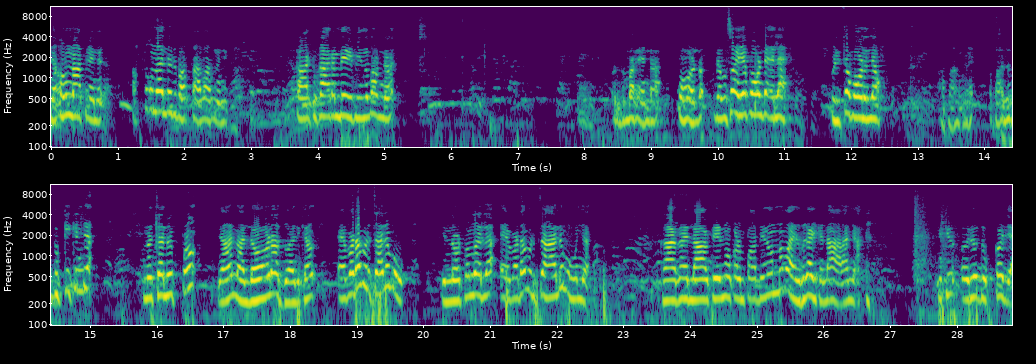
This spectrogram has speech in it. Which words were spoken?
ഞാൻ ഉണ്ടാത്തേന് അത്ര നല്ലൊരു ഭർത്താവായിരുന്നു എനിക്ക്. കാട്ടുകാരൻ ബേബി എന്ന് പറഞ്ഞ ഒന്നും പറയണ്ട. പോകണ്ട. ദിവസമായ പോകണ്ടേ അല്ലേ? വിളിച്ച പോണല്ലോ അപ്പൊ അങ്ങനെ. അപ്പൊ അത് ദുഃഖിക്കണ്ട. എന്ന് ഇപ്പോൾ ഞാൻ നല്ലോണം അധ്വാനിക്കാം. എവിടെ വിളിച്ചാലും പോവും. ഇന്നോട്ടൊന്നുമല്ല എവിടെ വിളിച്ചാലും പോവും ഞാൻ. കാരണം എല്ലാവരുടെയും നോക്കണം. പതിനൊന്ന് വയറ് കഴിക്കേണ്ട ആളാണ് ഞാൻ. എനിക്ക് ഒരു ദുഃഖമില്ല.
